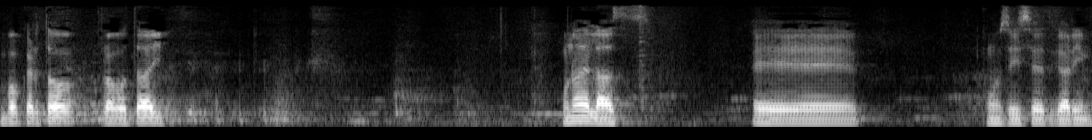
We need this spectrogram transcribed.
Boker Tov, Rabotai. Una de las, eh, ¿cómo se dice? Edgarim.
